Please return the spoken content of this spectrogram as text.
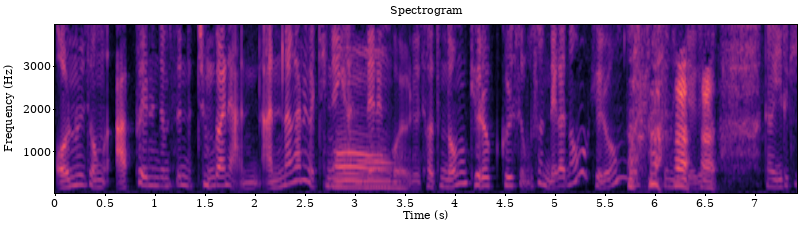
어느 정도 앞에는 좀 쓰는데 중간에 안, 안 나가는 거 진행이 어. 안 되는 거예요. 그래서 저도 너무 괴롭고 그래서 우선 내가 너무 괴로운 거예요. 쓰는 게. 그래서 나 이렇게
